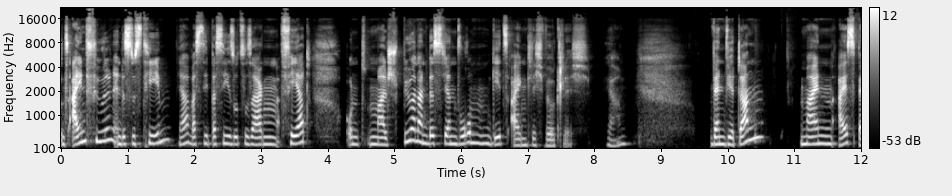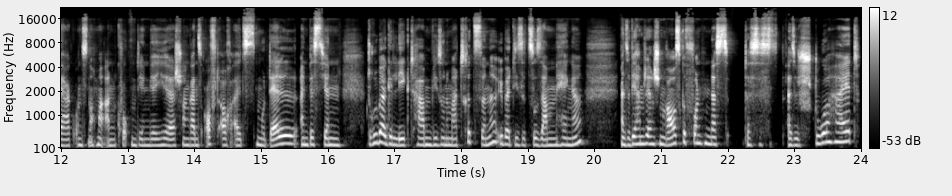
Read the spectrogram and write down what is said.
uns einfühlen in das System, ja, was sie, was sie sozusagen fährt und mal spüren ein bisschen, worum geht es eigentlich wirklich. Ja. Wenn wir dann meinen Eisberg uns nochmal angucken, den wir hier schon ganz oft auch als Modell ein bisschen drüber gelegt haben, wie so eine Matrize ne, über diese Zusammenhänge. Also wir haben ja schon rausgefunden, dass das ist, also Sturheit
